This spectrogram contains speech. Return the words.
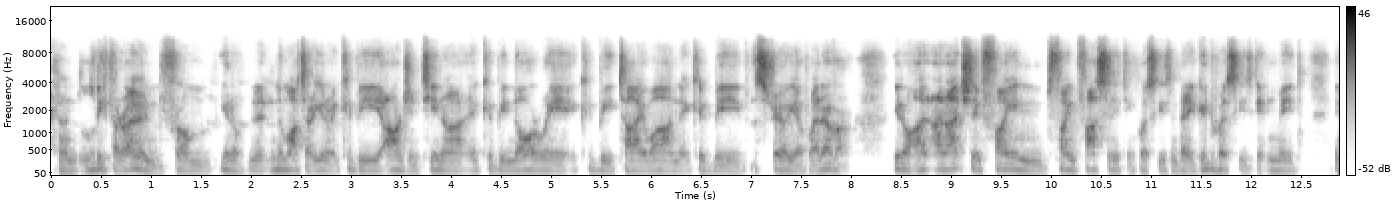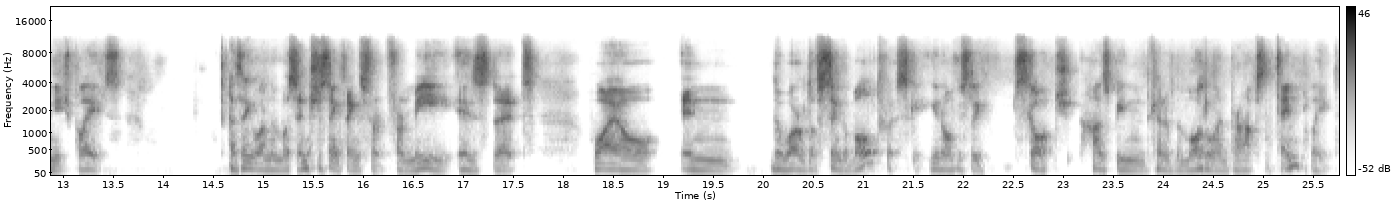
can leap around from you know no matter you know it could be Argentina, it could be Norway, it could be Taiwan, it could be Australia, whatever, you know, and, and actually find find fascinating whiskies and very good whiskies getting made in each place. I think one of the most interesting things for, for me is that while in the world of single malt whiskey, you know, obviously Scotch has been kind of the model and perhaps the template.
